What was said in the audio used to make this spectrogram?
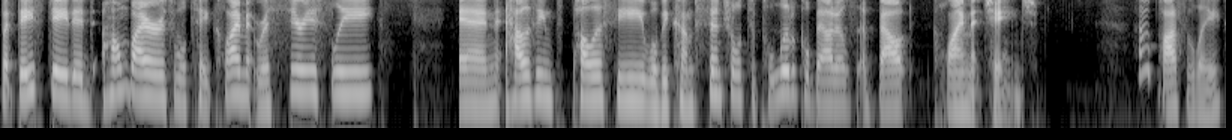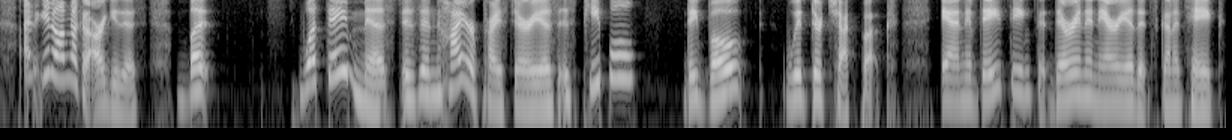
But they stated home buyers will take climate risk seriously and housing policy will become central to political battles about climate change. Oh, possibly. I, you know, I'm not going to argue this, but what they missed is in higher priced areas is people they vote with their checkbook. And if they think that they're in an area that's going to take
